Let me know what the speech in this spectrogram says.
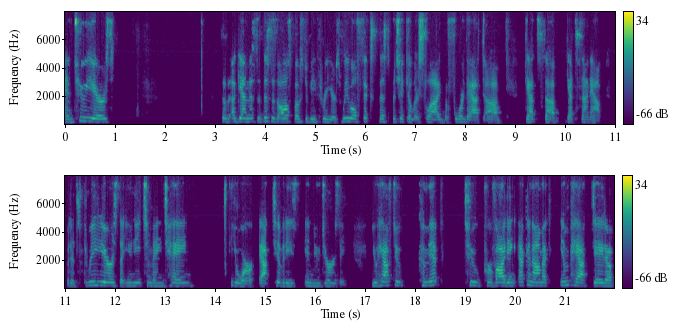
and two years. So again, this is, this is all supposed to be three years. We will fix this particular slide before that uh, gets, uh, gets sent out. But it's three years that you need to maintain your activities in New Jersey. You have to commit to providing economic impact data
